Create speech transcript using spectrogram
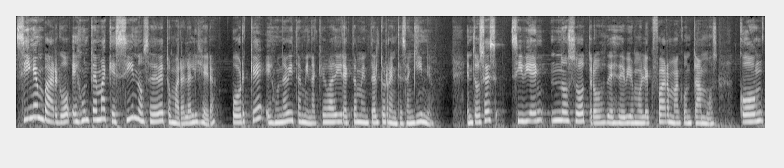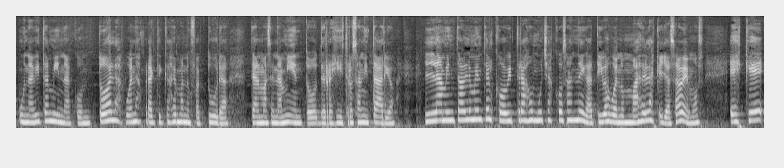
Sin embargo, es un tema que sí no se debe tomar a la ligera porque es una vitamina que va directamente al torrente sanguíneo. Entonces, si bien nosotros desde Biomolec Pharma contamos con una vitamina con todas las buenas prácticas de manufactura, de almacenamiento, de registro sanitario, lamentablemente el COVID trajo muchas cosas negativas, bueno, más de las que ya sabemos, es que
